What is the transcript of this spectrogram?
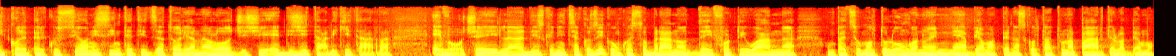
piccole percussioni, sintetizzatori analogici e digitali, chitarra e voce. Il disco inizia così con questo brano Day 41, un pezzo molto lungo, noi ne abbiamo appena ascoltato una parte, lo abbiamo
